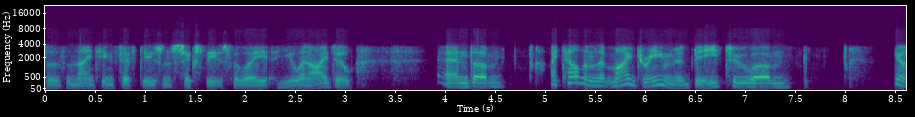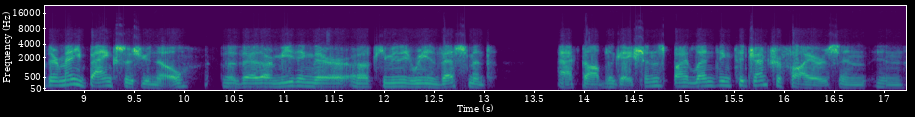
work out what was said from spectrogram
of the 1950s and 60s the way you and I do. And um, I tell them that my dream would be to, um, you know, there are many banks, as you know, uh, that are meeting their uh, community reinvestment Act obligations by lending to gentrifiers in, in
